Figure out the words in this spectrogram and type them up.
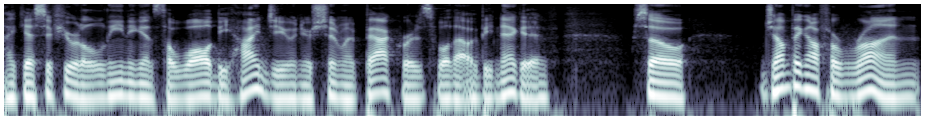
I guess, if you were to lean against a wall behind you and your shin went backwards, well, that would be negative. So jumping off a run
